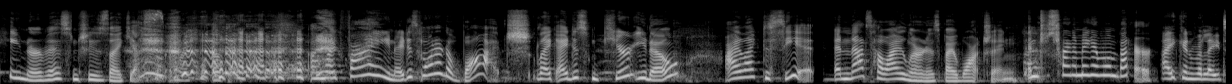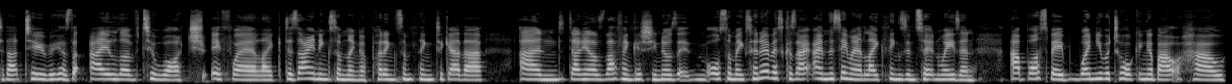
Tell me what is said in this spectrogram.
making you nervous? And she's like, yes. I'm like, "Okay." I'm like, fine. I just wanted to watch. Like, I just cure, you know? I like to see it. And that's how I learn is by watching and just trying to make everyone better. I can relate to that too because I love to watch if we're like designing something or putting something together. And Danielle's laughing because she knows it also makes her nervous because I'm the same. I like things in certain ways. And at Boss Babe, when you were talking about how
